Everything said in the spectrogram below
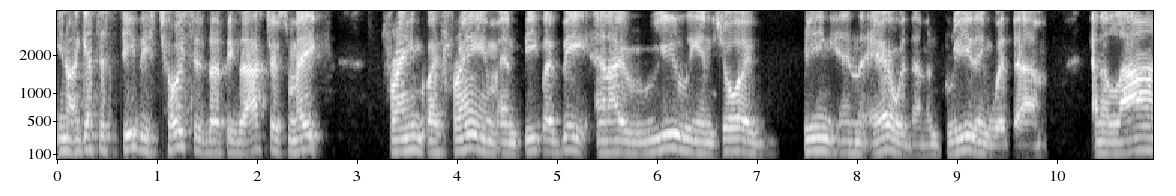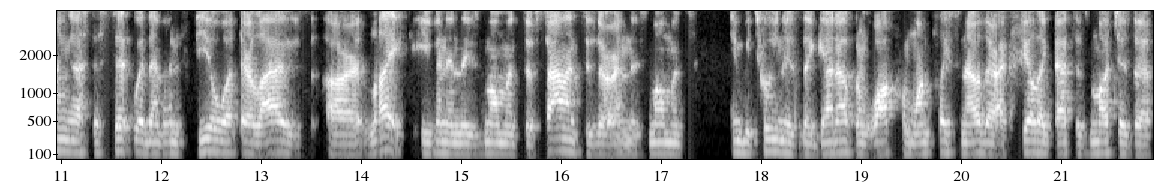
you know, I get to see these choices that these actors make frame by frame and beat by beat. And I really enjoy being in the air with them and breathing with them and allowing us to sit with them and feel what their lives are like, even in these moments of silences or in these moments in between as they get up and walk from one place to another. I feel like that's as much as a,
